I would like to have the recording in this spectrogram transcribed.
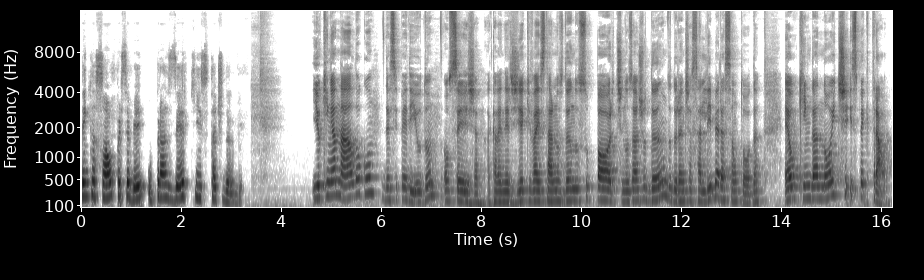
Tenta só perceber o prazer que isso está te dando. E o Kim análogo desse período, ou seja, aquela energia que vai estar nos dando suporte, nos ajudando durante essa liberação toda, é o Kim da noite espectral.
